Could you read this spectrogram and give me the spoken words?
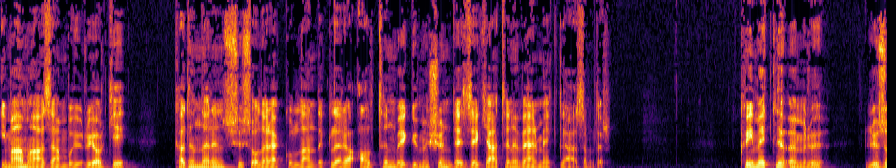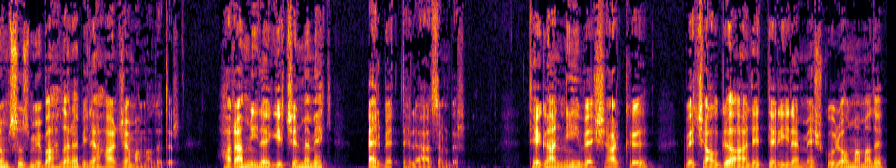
İmam-ı Azam buyuruyor ki, kadınların süs olarak kullandıkları altın ve gümüşün de zekatını vermek lazımdır. Kıymetli ömrü lüzumsuz mübahlara bile harcamamalıdır. Haram ile geçirmemek elbette lazımdır. Teganni ve şarkı ve çalgı aletleriyle meşgul olmamalı,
